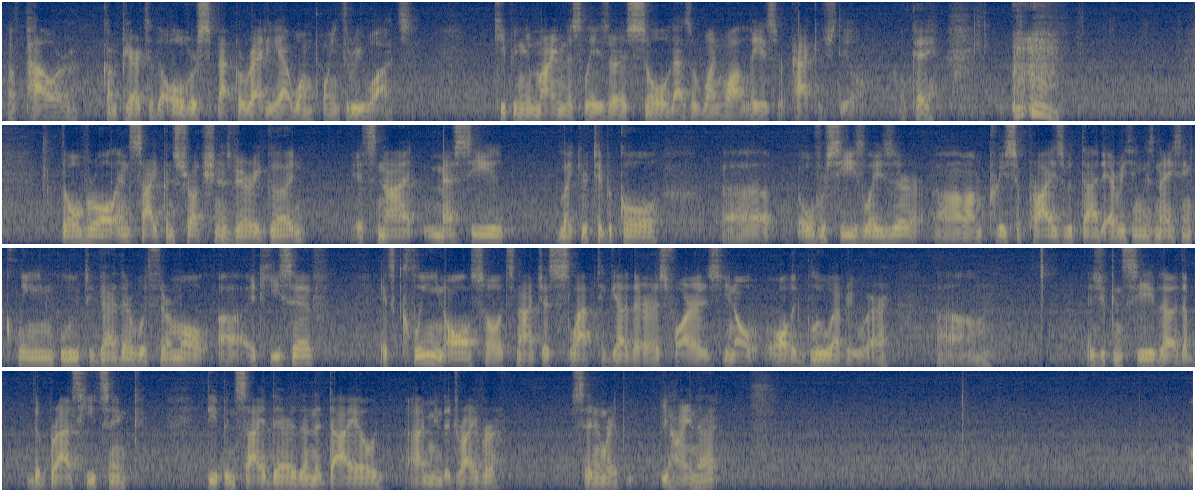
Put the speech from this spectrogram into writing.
of power compared to the over spec already at 1.3 watts. Keeping in mind this laser is sold as a 1 watt laser package deal. Okay. the overall inside construction is very good. It's not messy like your typical uh, overseas laser. Um, I'm pretty surprised with that. Everything is nice and clean, glued together with thermal uh, adhesive. It's clean also. It's not just slapped together as far as you know all the glue everywhere. Um, as you can see, the the, the brass heatsink deep inside there. Then the diode. I mean the driver, sitting right behind that.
